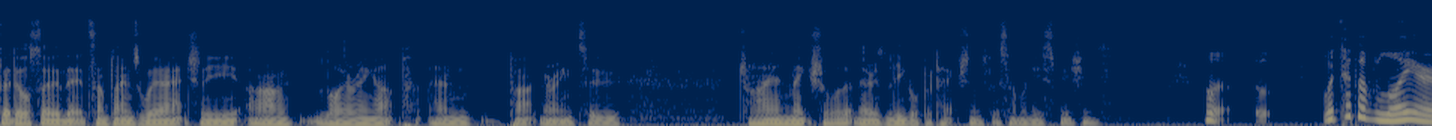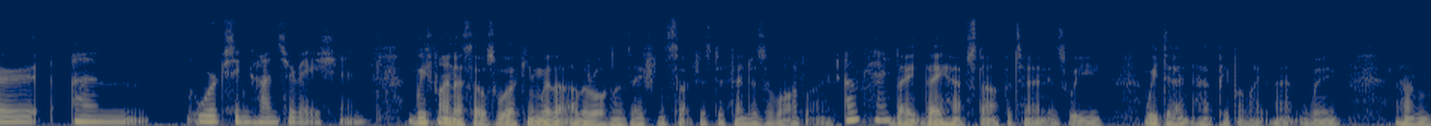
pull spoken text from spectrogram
but also that sometimes we're actually are lawyering up and partnering to try and make sure that there is legal protections for some of these species. Well, uh, what type of lawyer um, works in conservation? We find ourselves working with other organisations such as Defenders of Wildlife. Okay. They they have staff attorneys. We we don't have people like that. We um,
